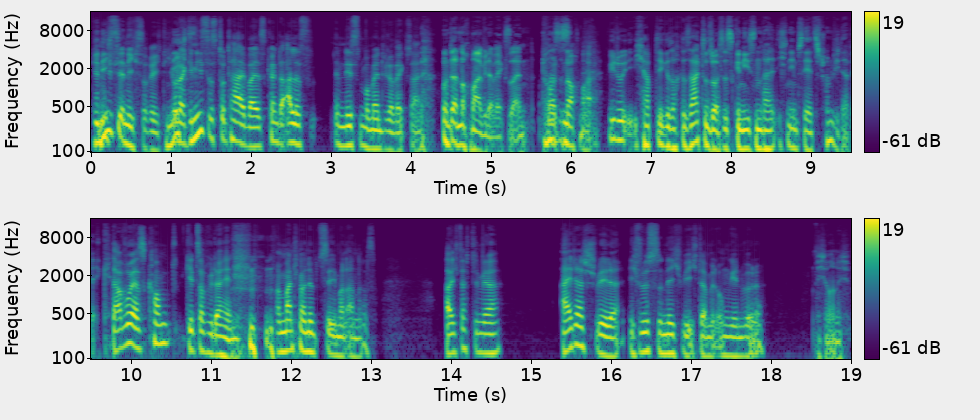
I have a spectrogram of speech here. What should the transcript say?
Genieß ja nicht so richtig. Oder nichts. genieß es total, weil es könnte alles im nächsten Moment wieder weg sein. Und dann nochmal wieder weg sein. Du Und hast nochmal. Wie du, ich habe dir doch gesagt, du sollst es genießen, weil ich nehme es jetzt schon wieder weg. Da, wo er es kommt, geht's auch wieder hin. Und manchmal nimmt es jemand anderes. Aber ich dachte mir, alter Schwede, ich wüsste nicht, wie ich damit umgehen würde. Ich auch nicht.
